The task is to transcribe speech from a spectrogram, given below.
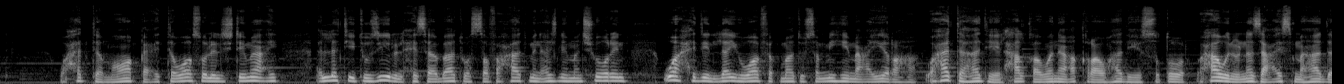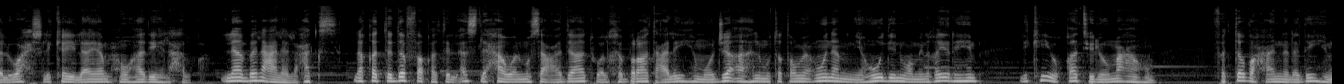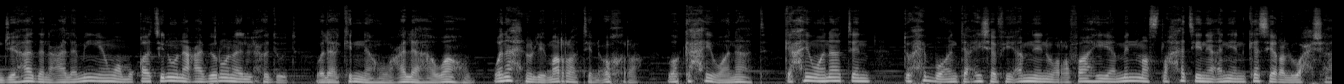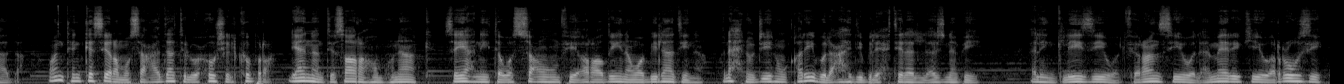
وحتى مواقع التواصل الاجتماعي التي تزيل الحسابات والصفحات من أجل منشور واحد لا يوافق ما تسميه معاييرها. وحتى هذه الحلقة وأنا أقرأ هذه السطور. أحاول نزع اسم هذا الوحش لكي لا يمحو هذه الحلقة. لا بل على العكس. لقد تدفقت الأسلحة والمساعدات والخبرات عليهم وجاءها المتطوعون من يهود ومن غيرهم لكي يقاتلوا معهم. فاتضح أن لديهم جهادا عالميا ومقاتلون عابرون للحدود ولكنه على هواهم ونحن لمرة أخرى. وكحيوانات كحيوانات تحب أن تعيش في أمن ورفاهية من مصلحتنا أن ينكسر الوحش هذا وأن تنكسر مساعدات الوحوش الكبرى لأن انتصارهم هناك سيعني توسعهم في أراضينا وبلادنا. ونحن جيل قريب العهد بالاحتلال الأجنبي الإنجليزي والفرنسي والأمريكي والروسي.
